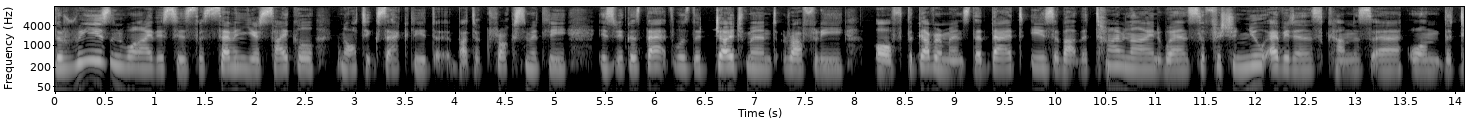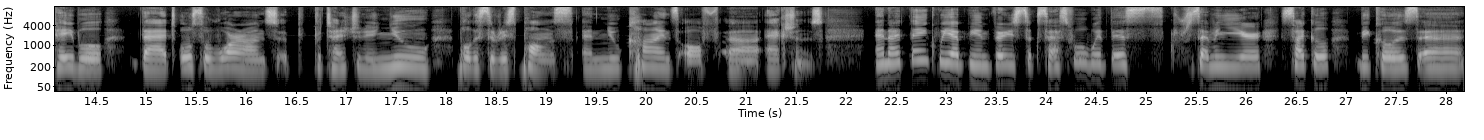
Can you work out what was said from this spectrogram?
The reason why this is the seven year cycle, not exactly, but approximately, is because that was the judgment roughly of the governments that that is about the timeline when sufficient new evidence comes uh, on the table that also warrants potentially new policy response and new kinds of uh, actions. And I think we have been very successful with this seven year cycle because uh,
